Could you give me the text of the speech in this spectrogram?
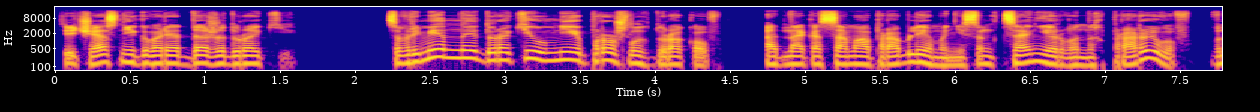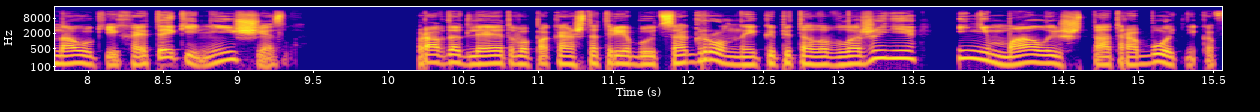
сейчас не говорят даже дураки. Современные дураки умнее прошлых дураков. Однако сама проблема несанкционированных прорывов в науке и хай-теке не исчезла. Правда, для этого пока что требуются огромные капиталовложения и немалый штат работников,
